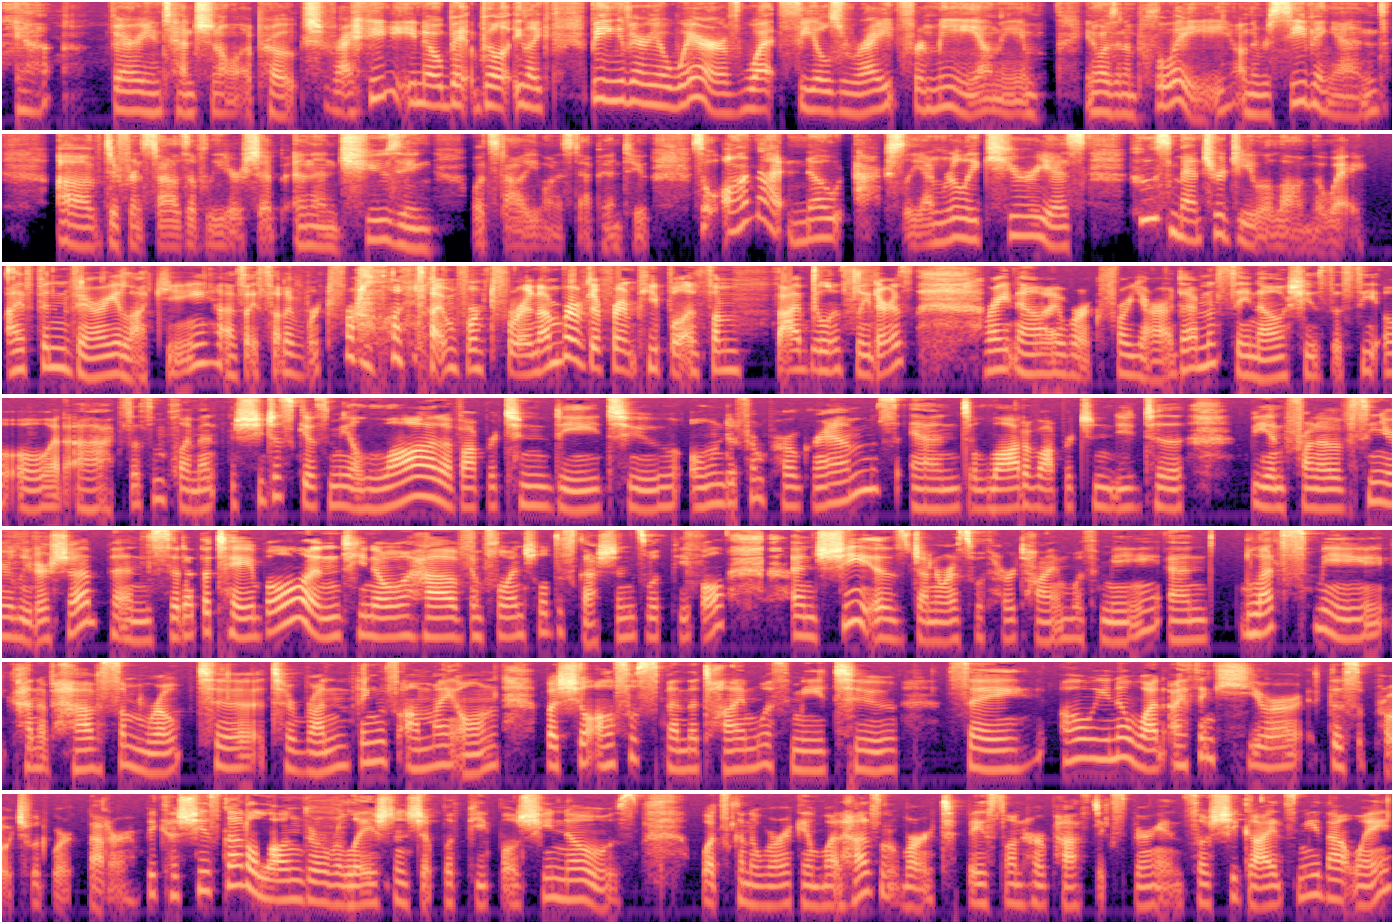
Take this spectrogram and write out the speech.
Yeah very intentional approach, right? You know, be, be, like being very aware of what feels right for me on the, you know, as an employee on the receiving end of different styles of leadership and then choosing what style you want to step into. So on that note, actually, I'm really curious, who's mentored you along the way? I've been very lucky. As I said, I've worked for a long time, worked for a number of different people and some fabulous leaders. Right now, I work for Yara Damasceno. She's the COO at Access Employment. She just gives me a lot of opportunity to own different programs and a lot of opportunity to be in front of senior leadership and sit at the table and you know have influential discussions with people. And she is generous with her time with me and lets me kind of have some rope to to run things on my own. But she'll also spend the time with me to say, oh, you know what, I think here this approach would work better because she's got a longer relationship with people. She knows what's going to work and what hasn't worked based on her past experience. So she guides me that way.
